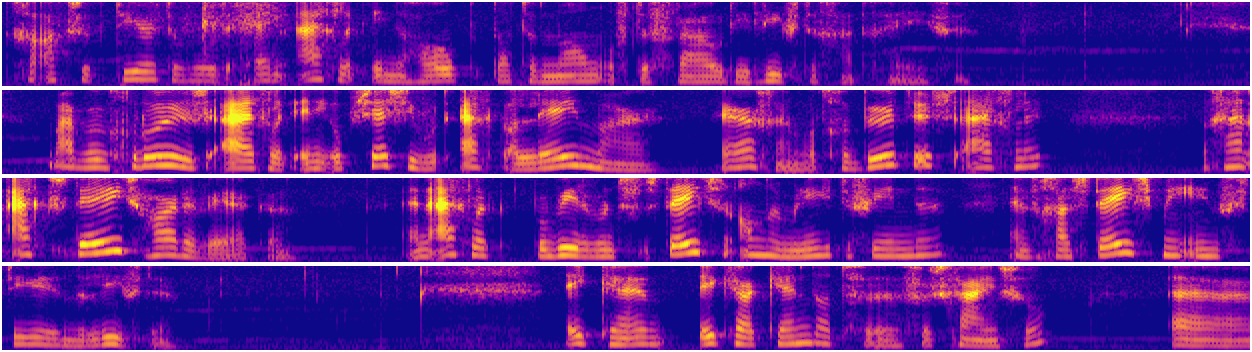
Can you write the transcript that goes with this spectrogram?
geaccepteerd te worden. En eigenlijk in de hoop dat de man of de vrouw die liefde gaat geven. Maar we groeien dus eigenlijk, en die obsessie wordt eigenlijk alleen maar erger. En wat gebeurt dus eigenlijk? We gaan eigenlijk steeds harder werken. En eigenlijk proberen we steeds een andere manier te vinden. En we gaan steeds meer investeren in de liefde. Ik, ik herken dat verschijnsel uh,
